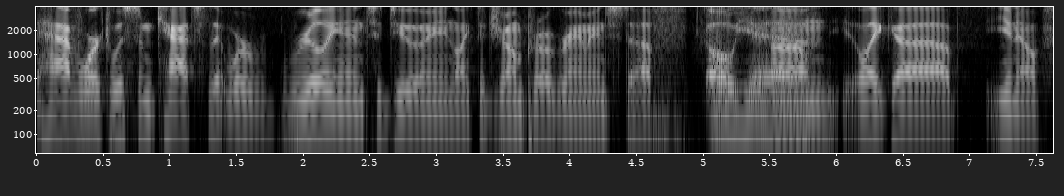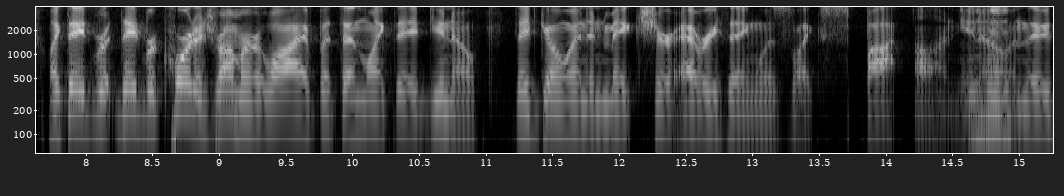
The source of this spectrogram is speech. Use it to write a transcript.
have worked with some cats that were really into doing like the drum programming stuff. oh yeah. Um, like uh, you know, like they'd re- they'd record a drummer live, but then like they'd you know they'd go in and make sure everything was like spot on, you know, Mhm. and they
